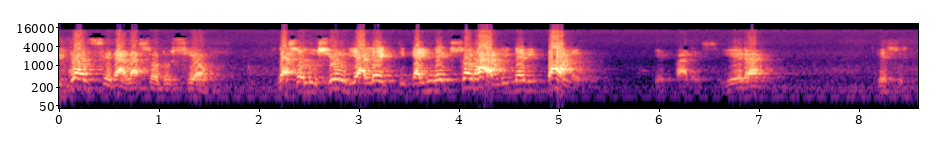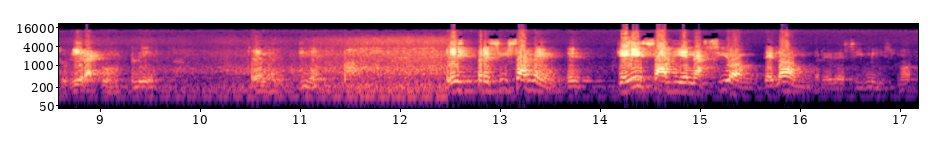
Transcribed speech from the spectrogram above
cuál será la solución? La solución dialéctica, inexorable, inevitable, que pareciera que se estuviera cumpliendo en el tiempo. Es precisamente que esa alienación del hombre de sí mismo,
